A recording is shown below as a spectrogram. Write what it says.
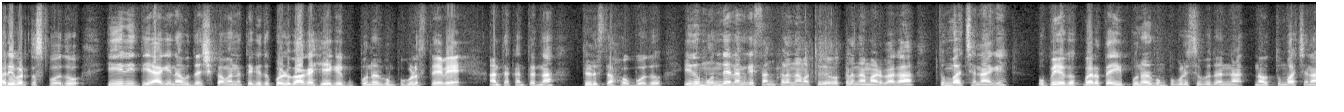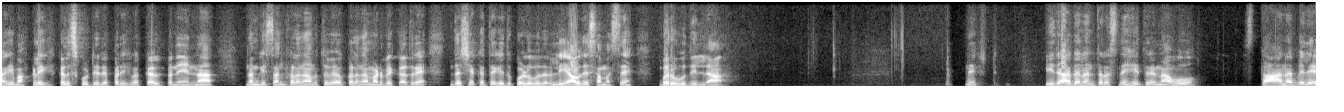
ಪರಿವರ್ತಿಸ್ಬೋದು. ಈ ರೀತಿಯಾಗಿ ನಾವು ದಶಕವನ್ನು ತೆಗೆದುಕೊಳ್ಳುವಾಗ ಹೇಗೆ ಪುನರ್ಗುಂಪುಗೊಳಿಸ್ತೇವೆ ಅಂತಕ್ಕಂಥದ್ದನ್ನ ತಿಳಿಸ್ತಾ ಹೋಗ್ಬೋದು. ಇದು ಮುಂದೆ ನಮಗೆ ಸಂಕಲನ ಮತ್ತು ವ್ಯವಕಲನ ಮಾಡುವಾಗ ತುಂಬ ಚೆನ್ನಾಗಿ ಉಪಯೋಗಕ್ಕೆ ಬರುತ್ತೆ. ಈ ಪುನರ್ಗುಂಪುಗೊಳಿಸುವುದನ್ನು ನಾವು ತುಂಬ ಚೆನ್ನಾಗಿ ಮಕ್ಕಳಿಗೆ ಕಲಿಸ್ಕೊಟ್ಟಿದೆ ಪರಿಕಲ್ಪನೆಯನ್ನು ನಮಗೆ ಸಂಕಲನ ಮತ್ತು ವ್ಯವಕಲನ ಮಾಡಬೇಕಾದ್ರೆ ದಶಕ ತೆಗೆದುಕೊಳ್ಳುವುದರಲ್ಲಿ ಯಾವುದೇ ಸಮಸ್ಯೆ ಬರುವುದಿಲ್ಲ. ನೆಕ್ಸ್ಟ್ ಇದಾದ ನಂತರ ಸ್ನೇಹಿತರೆ ನಾವು ಸ್ಥಾನ ಬೆಲೆ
